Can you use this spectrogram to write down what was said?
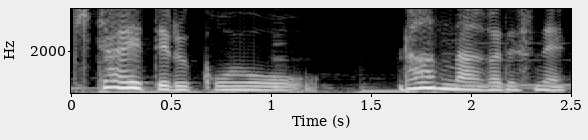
鍛えてるこうランナーがですね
